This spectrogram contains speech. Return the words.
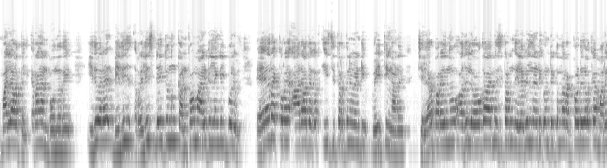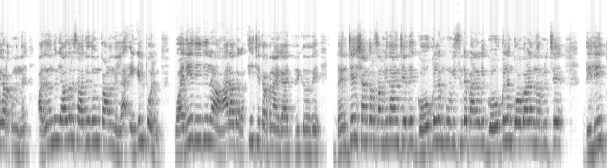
മലയാളത്തിൽ ഇറങ്ങാൻ പോകുന്നത്. ഇതുവരെ റിലീസ് ഡേറ്റ് ഒന്നും കൺഫേം ആയിട്ടില്ലെങ്കിൽ പോലും ഏറെക്കുറെ ആരാധകർ ഈ ചിത്രത്തിന് വേണ്ടി വെയിറ്റിംഗ് ആണ്. ചിലർ പറയുന്നു അത് ലോക എന്ന ചിത്രം നിലവിൽ നേടിക്കൊണ്ടിരിക്കുന്ന റെക്കോർഡുകളൊക്കെ മറികടക്കുമെന്ന്. അതിനൊന്നും യാതൊരു സാധ്യതയും കാണുന്നില്ല. എങ്കിൽ പോലും വലിയ രീതിയിലാണ് ആരാധകർ ഈ ചിത്രത്തിനായി കാത്തിരിക്കുന്നത് ധഞ്ജയ് ശങ്കർ സംവിധാനം ചെയ്ത് ഗോകുലം മൂവീസിന്റെ ബാനറിൽ ഗോകുലം ഗോപാലൻ നിർമ്മിച്ച് ദിലീപ്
